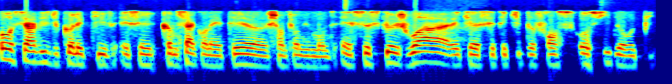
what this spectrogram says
au service du collectif. Et c'est comme ça qu'on a été euh, champion du monde. Et c'est ce que je vois avec euh, cette équipe de France aussi de rugby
